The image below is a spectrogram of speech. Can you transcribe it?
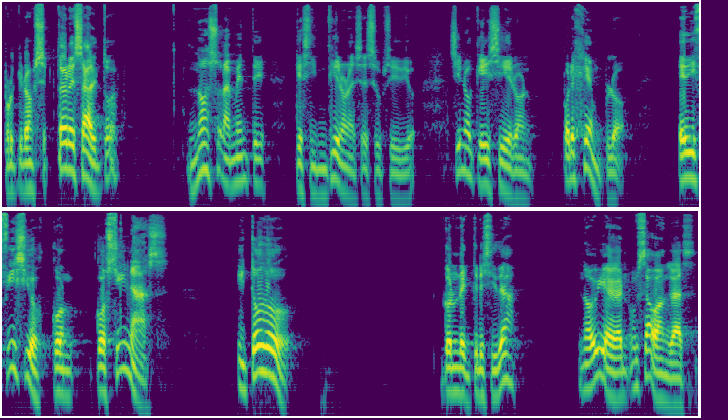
Porque los sectores altos no solamente que sintieron ese subsidio, sino que hicieron, por ejemplo, edificios con cocinas y todo con electricidad. No había, usaban gas.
